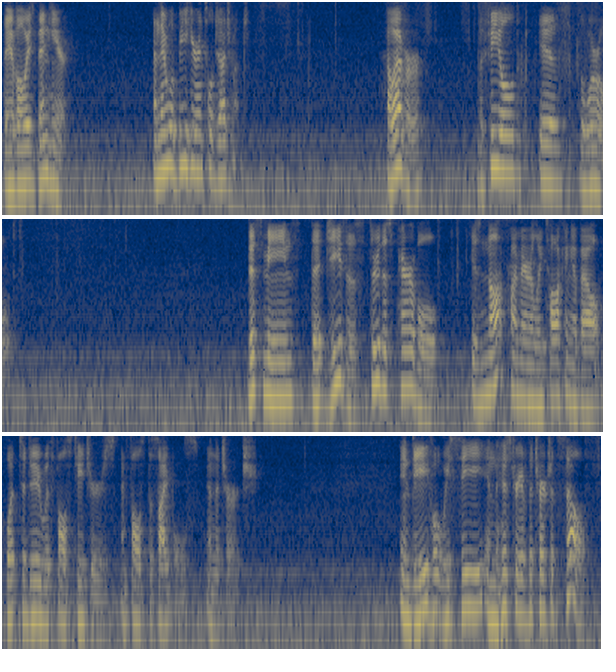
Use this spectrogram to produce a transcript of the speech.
They have always been here, and they will be here until judgment. However, the field is the world. This means that Jesus, through this parable, is not primarily talking about what to do with false teachers and false disciples in the church. Indeed, what we see in the history of the church itself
